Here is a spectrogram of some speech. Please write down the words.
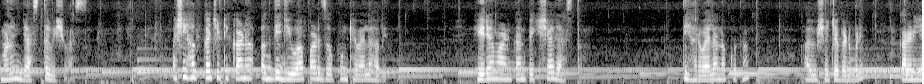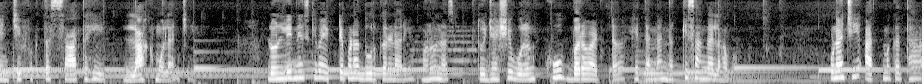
म्हणून जास्त विश्वास. अशी हक्काची ठिकाणं अगदी जीवापाड जपून ठेवायला हवीत. हिऱ्या माणकांपेक्षा जास्त. ती हरवायला नको ना आयुष्याच्या गडबडीत. कारण यांची फक्त सातही लाख मुलांची. लोनलीनेस किंवा एकटेपणा दूर करणारी म्हणूनच तुझ्याशी बोलून खूप बरं वाटतं हे त्यांना नक्की सांगायला हवं. कुणाची आत्मकथा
